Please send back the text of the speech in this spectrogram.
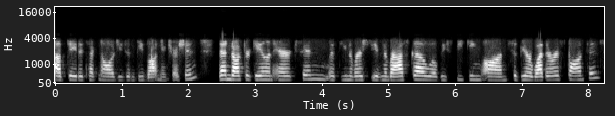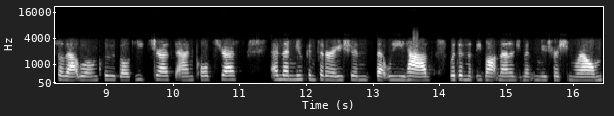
updated technologies in feedlot nutrition. Then Dr. Galen Erickson with University of Nebraska will be speaking on severe weather responses. So that will include both heat stress and cold stress. And then new considerations that we have within the feedlot management and nutrition realm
